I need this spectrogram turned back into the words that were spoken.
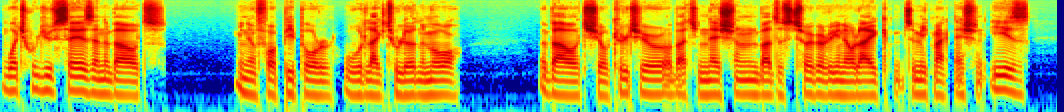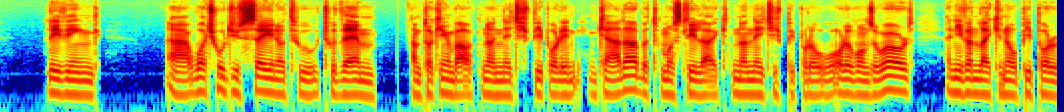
What would you say then about, you know, for people who would like to learn more about your culture, about your nation, about the struggle, you know, like the Mi'kmaq Nation is living. Uh, what would you say, you know, to to them? I'm talking about non-native people in, in Canada, but mostly like non-native people all around the world, and even like you know people,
